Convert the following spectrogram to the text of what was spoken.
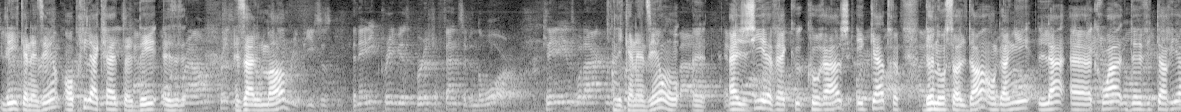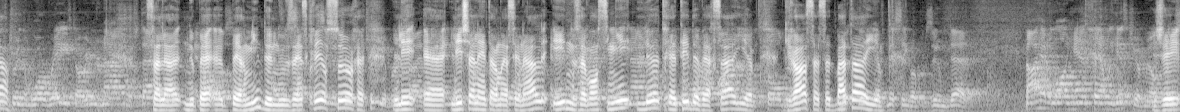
les Canadiens ont pris la crête des Allemands les Canadiens ont euh, agi avec courage et quatre de nos soldats ont gagné la euh, Croix de Victoria. Cela nous a euh, permis de nous inscrire sur l'échelle internationale et nous avons signé le traité de Versailles grâce à cette bataille. J'ai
